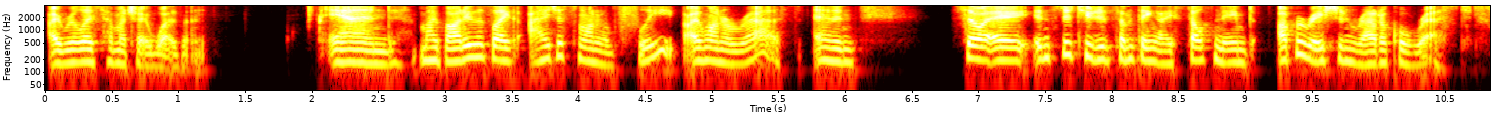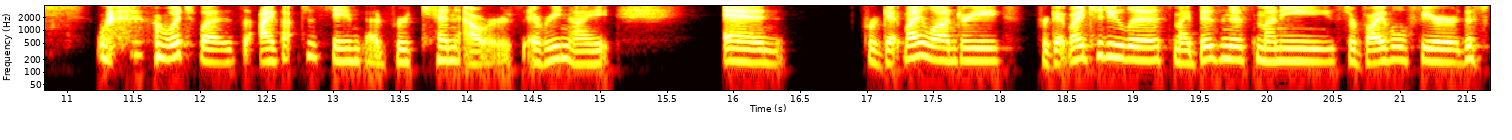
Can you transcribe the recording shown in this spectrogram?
I realized how much I wasn't. And my body was like, I just want to sleep. I want to rest. And so I instituted something I self named Operation Radical Rest, which was I got to stay in bed for 10 hours every night and forget my laundry, forget my to do list, my business, money, survival fear. This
